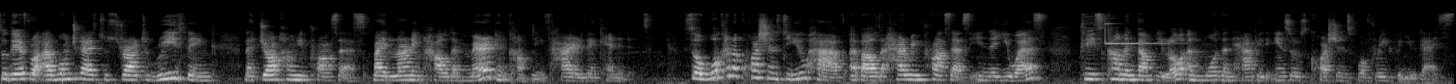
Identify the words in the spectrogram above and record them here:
So therefore, I want you guys to start to rethink the job hunting process by learning how the American companies hire their candidates. So what kind of questions do you have about the hiring process in the US? Please comment down below. I'm more than happy to answer those questions for free for you guys.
